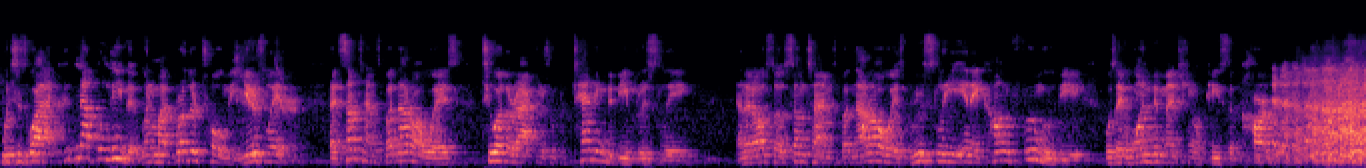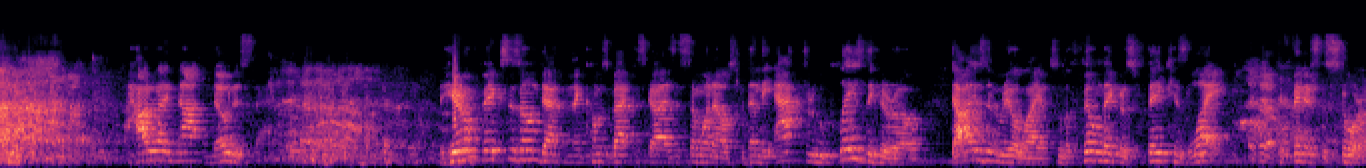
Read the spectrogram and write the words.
which is why I could not believe it when my brother told me years later that sometimes, but not always, two other actors were pretending to be Bruce Lee, and that also sometimes, but not always, Bruce Lee in a kung fu movie was a one-dimensional piece of cardboard. How did I not notice that? The hero fakes his own death and then comes back disguised as someone else, but then the actor who plays the hero dies in real life, so the filmmakers fake his life to finish the story.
